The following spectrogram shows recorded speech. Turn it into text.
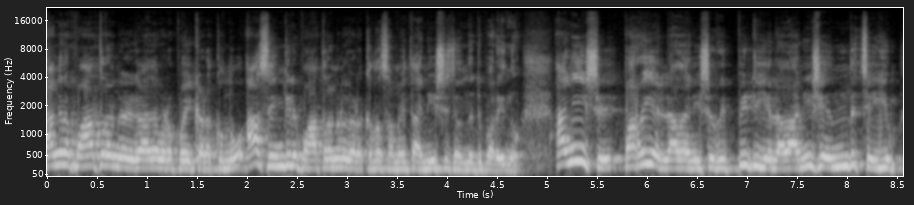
അങ്ങനെ പാത്രം കഴുകാതെ അവിടെ പോയി കിടക്കുന്നു. ആ സിങ്കിൽ പാത്രങ്ങൾ കിടക്കുന്ന സമയത്ത് അനീഷ് ചെന്നിട്ട് പറയുന്നു അനീഷ് പറയല്ലാതെ അനീഷ് റിപ്പീറ്റ് ചെയ്യല്ലാതെ അനീഷ് എന്ത് ചെയ്യും?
